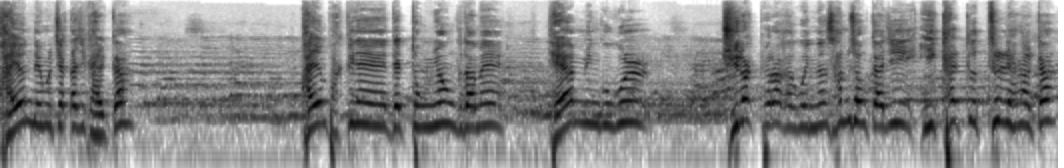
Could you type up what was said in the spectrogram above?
과연 뇌물죄까지 갈까? 과연 박근혜 대통령 그다음에 대한민국을 쥐락펴락하고 있는 삼성까지 이 칼 끝을 향할까?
